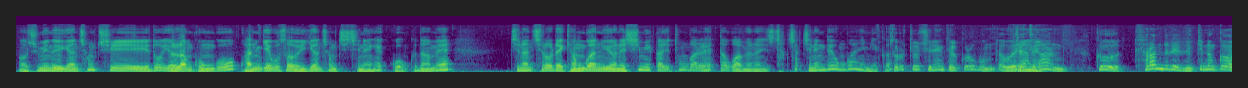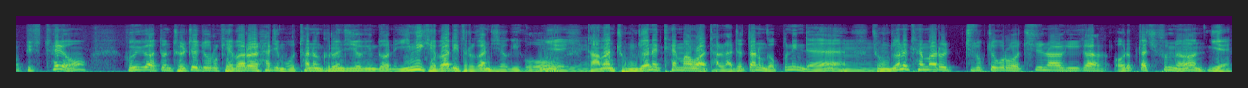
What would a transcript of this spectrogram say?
어, 주민 의견 청취도 열람 공고, 관계부서 의견 청취 진행했고, 그 다음에 지난 7월에 경관위원회 심의까지 통과를 했다고 하면은 착착 진행돼 온 거 아닙니까? 그렇죠. 진행될 거로 봅니다. 왜냐하면 그 사람들이 느끼는 거가 비슷해요. 거기가 어떤 절대적으로 개발을 하지 못하는 그런 지역인 동안 이미 개발이 들어간 지역이고 예, 예. 다만 종전의 테마와 달라졌다는 것뿐인데 음. 종전의 테마를 지속적으로 추진하기가 어렵다 싶으면 예.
